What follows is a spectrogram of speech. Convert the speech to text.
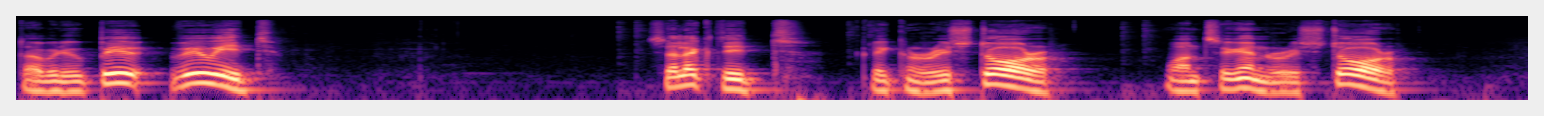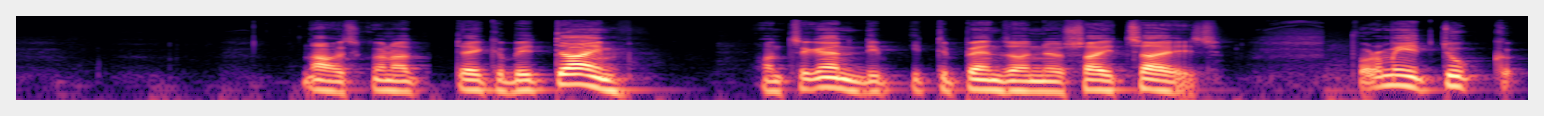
WP Vivid, select it, click on restore, once again restore. Now it's gonna take a bit time. Once again, it depends on your site size. For me it took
